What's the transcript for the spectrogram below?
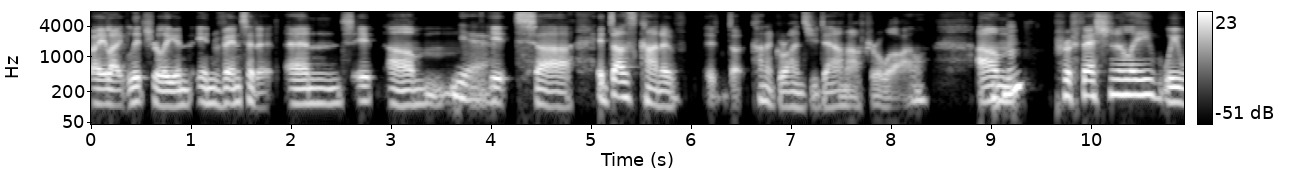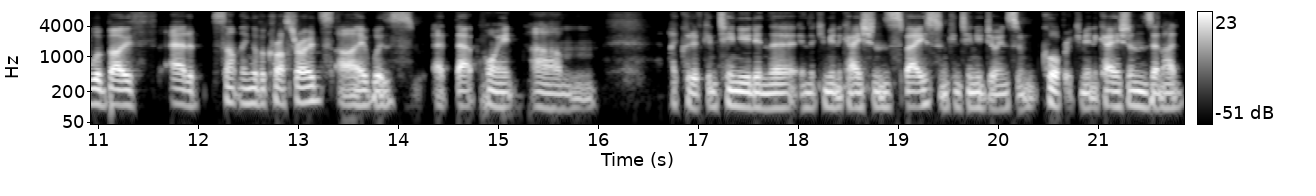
They like literally in, invented it, and it, um, yeah, it, uh, it does kind of, it kind of grinds you down after a while. Um, mm-hmm. Professionally, we were both at a, something of a crossroads. I was at that point. Um, I could have continued in the in the communications space and continued doing some corporate communications, and I'd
